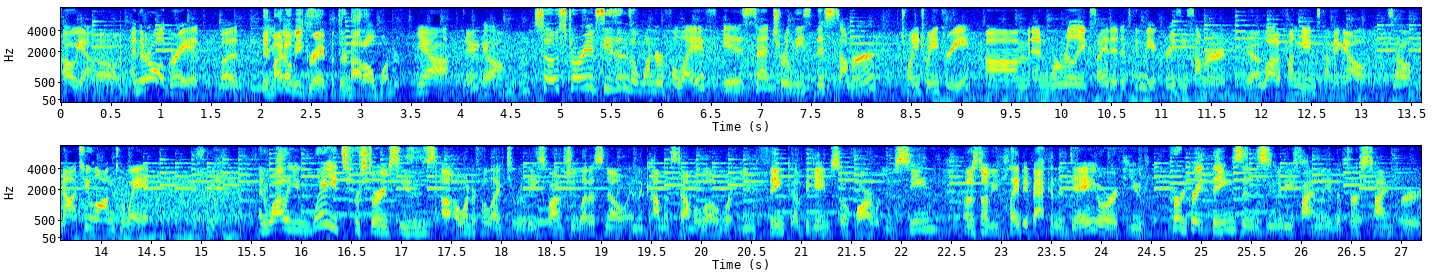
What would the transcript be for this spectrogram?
oh yeah, Um, and they're all great, but they might all be great but they're not all wonderful Yeah, there you go. So, Story of Seasons: A Wonderful Life is set to release this summer, 2023, um, and we're really excited. It's going to be a crazy summer. Yeah. A lot of fun games coming out, so not too long to wait. Sweet. And while you wait for Story of Seasons, uh, A Wonderful Life to release, why don't you let us know in the comments down below what you think of the game so far, what you've seen. Let us know if you played it back in the day or if you've heard great things and this is going to be finally the first time for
